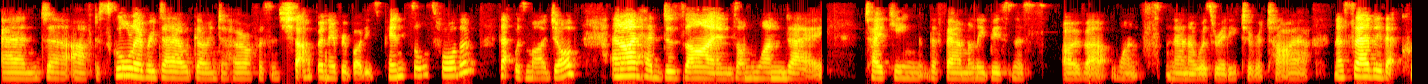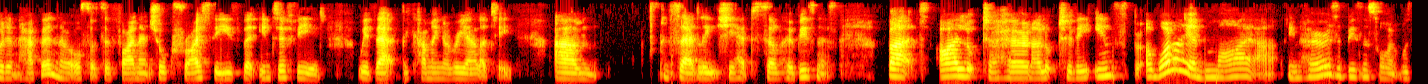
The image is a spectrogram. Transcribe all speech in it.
And uh, after school, every day I would go into her office and sharpen everybody's pencils for them. That was my job. And I had designs on one day taking the family business over once Nana was ready to retire. Now, sadly, that couldn't happen. There were all sorts of financial crises that interfered with that becoming a reality. Um, and sadly, she had to sell her business. But I looked to her and I looked to the insp- what I admire in her as a businesswoman was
